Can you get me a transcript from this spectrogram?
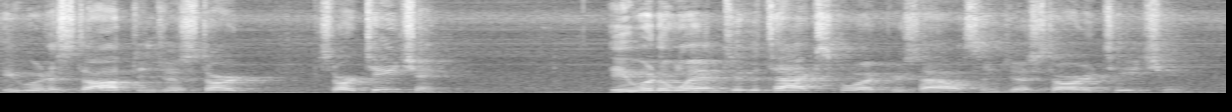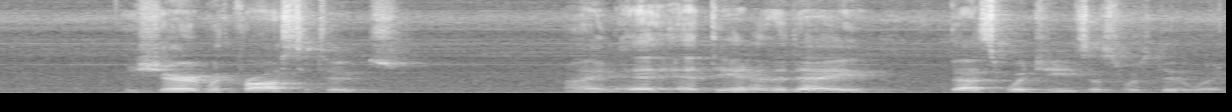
He would have stopped and just start start teaching. He would have went to the tax collector's house and just started teaching. He shared with prostitutes. Right? At, at the end of the day, that's what Jesus was doing.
